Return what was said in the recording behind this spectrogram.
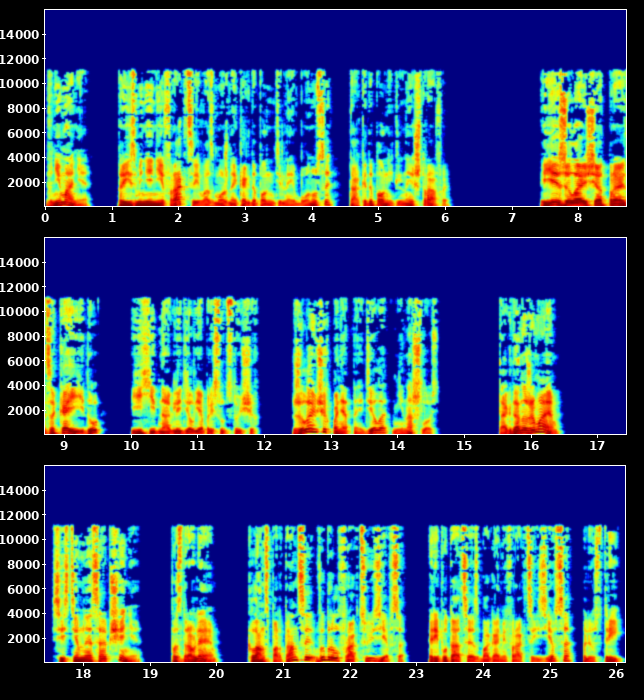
Внимание! При изменении фракции возможны как дополнительные бонусы, так и дополнительные штрафы. «Есть желающие отправиться к Аиду?» – ехидно оглядел я присутствующих. Желающих, понятное дело, не нашлось. «Тогда нажимаем!» Системное сообщение. Поздравляем! Клан Спартанцы выбрал фракцию Зевса. Репутация с богами фракции Зевса плюс 3.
